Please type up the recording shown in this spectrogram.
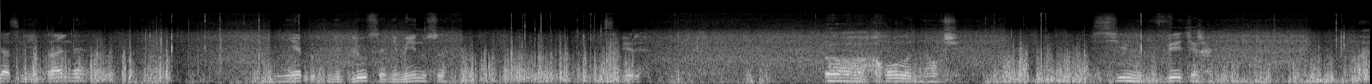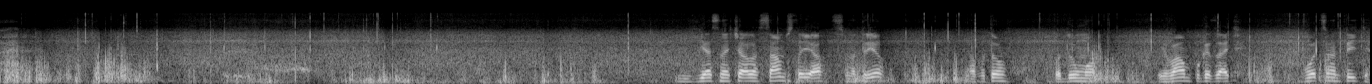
сейчас нейтральная. Нету ни плюса, ни минуса. Теперь О, холодно очень. Сильный ветер. Я сначала сам стоял, смотрел, а потом подумал и вам показать. Вот смотрите,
